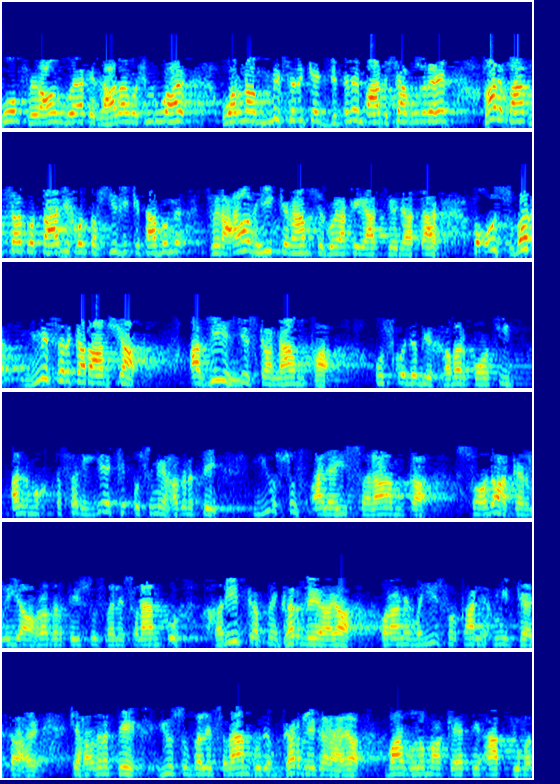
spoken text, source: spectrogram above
وہ فرعون گویا کہ زیادہ مشہور ہوا ہے، ورنہ مصر کے جتنے بادشاہ گزرے ہیں، ہر بادشاہ کو تاریخ و تفصیل کی کتابوں میں فرعون ہی کے نام سے گویا کہ یاد کیا جاتا ہے۔ تو اس وقت مصر کا بادشاہ عزیز جس کا نام تھا اس کو جب یہ خبر پہنچی، المختصر یہ کہ اس نے حضرت یوسف علیہ السلام کا سودا کر لیا اور حضرت یوسف علیہ السلام کو خرید کر اپنے گھر لے آیا۔ قرآن مجید فرقان حمید کہتا ہے کہ حضرت یوسف علیہ السلام کو جب گھر لے کر آیا، بعض علماء کہتے ہیں آپ کی عمر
